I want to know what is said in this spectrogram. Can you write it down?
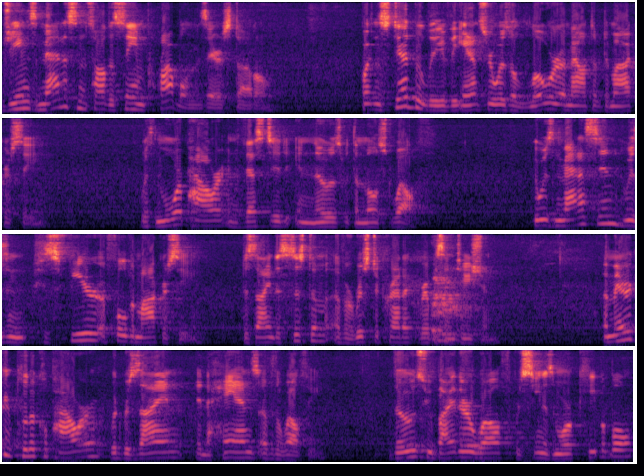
James Madison saw the same problem as Aristotle, but instead believed the answer was a lower amount of democracy, with more power invested in those with the most wealth. It was Madison who, in his fear of full democracy, designed a system of aristocratic representation. American political power would reside in the hands of the wealthy, those who by their wealth were seen as more capable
